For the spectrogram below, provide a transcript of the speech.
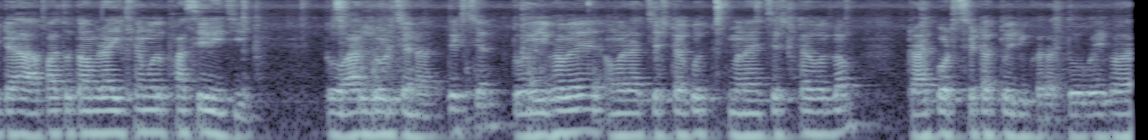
এটা আপাতত আমরা এইখানের মতো ফাঁসিয়ে দিয়েছি। তো আর লড়ছে না দেখছেন? তো এইভাবে আমরা চেষ্টা কর মানে চেষ্টা করলাম ট্রাইপড সেট তৈরি করা তো এইভাবে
